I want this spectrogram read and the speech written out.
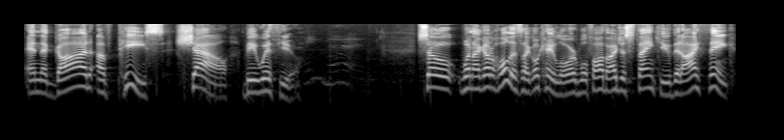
and the God of peace shall be with you. So when I got a hold of it's like, okay, Lord, well, Father, I just thank you that I think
